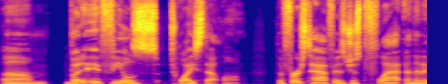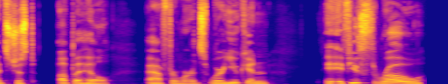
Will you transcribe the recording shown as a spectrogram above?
um, but it feels twice that long. The first half is just flat, and then it's just up a hill afterwards, where you can, if you throw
